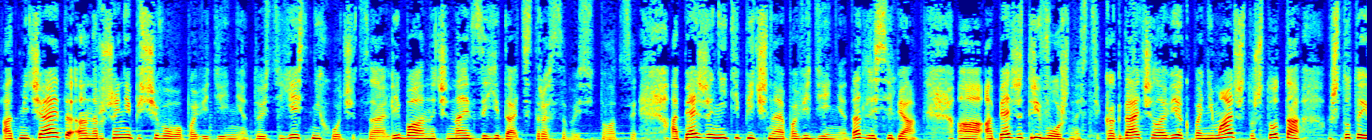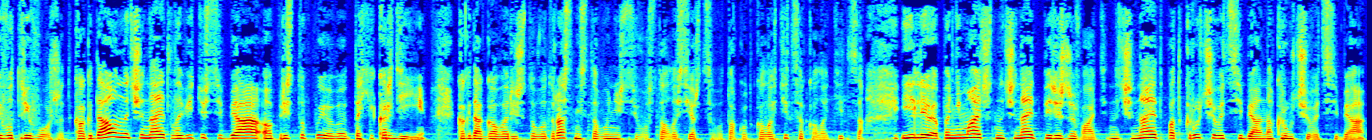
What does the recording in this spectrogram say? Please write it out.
Отмечает э, нарушение пищевого поведения, то есть есть не хочется, либо начинает заедать стрессовые ситуации. Опять же, нетипичное поведение да, для себя. А, опять же, тревожность, когда человек понимает, что что-то что его тревожит, когда он начинает ловить у себя э, приступы э, тахикардии, когда говорит, что вот раз ни с того ни с сего стало сердце вот так вот вот колотиться, колотиться. Или понимает, что начинает переживать, начинает подкручивать себя, накручивать себя,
